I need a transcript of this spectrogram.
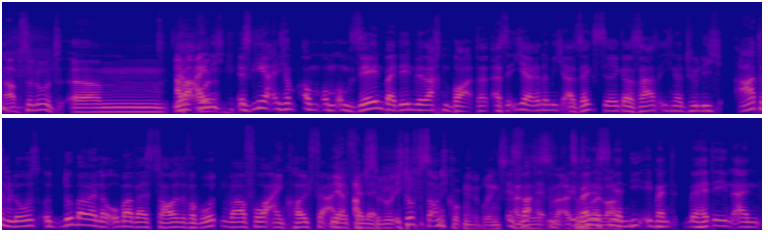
absolut. Ähm, ja, aber eigentlich, es ging ja eigentlich um, um, um, Serien, bei denen wir dachten, boah, das, also ich erinnere mich, als Sechsjähriger saß ich natürlich atemlos und nur bei meiner Oma, weil es zu Hause verboten war, vor ein Colt für alle ja, Fälle. absolut. Ich durfte es auch nicht gucken übrigens. Es Also war, ist- als ich meine, war. ja nie, ich meine, man hätte ihn einen,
